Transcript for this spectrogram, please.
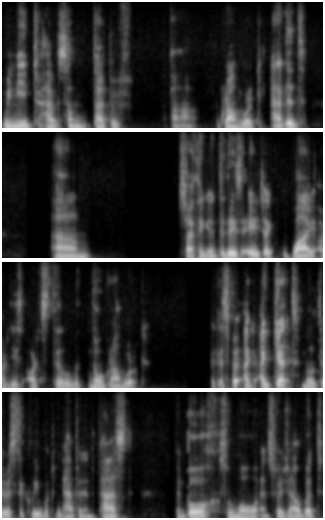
we need to have some type of uh, groundwork added. Um, so I think in today's age, like, why are these arts still with no groundwork? Like, I, I get militaristically what would happen in the past in Boh, Sumo, and Shuai Jiao, but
